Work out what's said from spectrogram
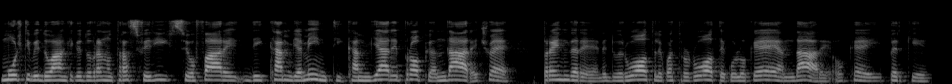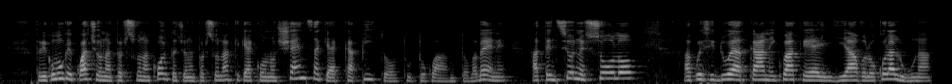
molti vedo anche che dovranno trasferirsi o fare dei cambiamenti, cambiare proprio, andare, cioè prendere le due ruote, le quattro ruote, quello che è, andare, ok? Perché? Perché comunque qua c'è una persona colta, c'è una persona anche che ha conoscenza, che ha capito tutto quanto, va bene? Attenzione solo a questi due arcani qua che è il diavolo con la luna,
